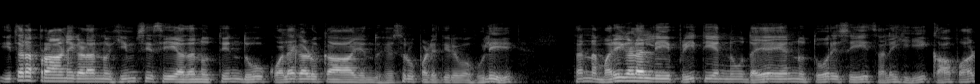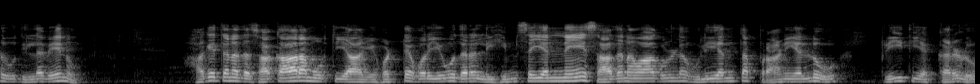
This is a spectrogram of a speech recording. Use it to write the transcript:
ಇತರ ಪ್ರಾಣಿಗಳನ್ನು ಹಿಂಸಿಸಿ ಅದನ್ನು ತಿಂದು ಕೊಲೆಗಡುಕ ಎಂದು ಹೆಸರು ಪಡೆದಿರುವ ಹುಲಿ ತನ್ನ ಮರಿಗಳಲ್ಲಿ ಪ್ರೀತಿಯನ್ನು, ದಯೆಯನ್ನು ತೋರಿಸಿ ಸಲಹಿ ಕಾಪಾಡುವುದಿಲ್ಲವೇನು? ಹಗೆತನದ ಸಾಕಾರ ಮೂರ್ತಿಯಾಗಿ ಹೊಟ್ಟೆ ಹೊರೆಯುವುದರಲ್ಲಿ ಹಿಂಸೆಯನ್ನೇ ಸಾಧನವಾಗುಳ್ಳ ಹುಲಿಯಂಥ ಪ್ರಾಣಿಯಲ್ಲೂ ಪ್ರೀತಿಯ ಕರಳು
